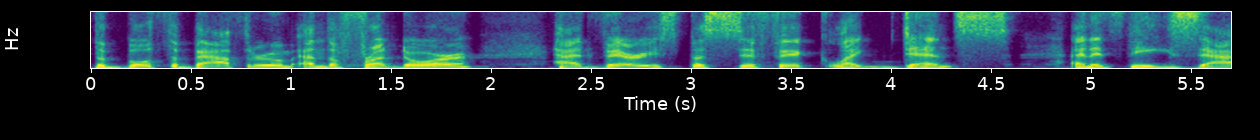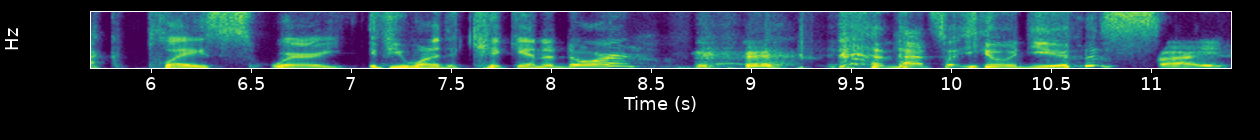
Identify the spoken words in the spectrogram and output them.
the both the bathroom and the front door had very specific like dents. And it's the exact place where if you wanted to kick in a door, that's what you would use. right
